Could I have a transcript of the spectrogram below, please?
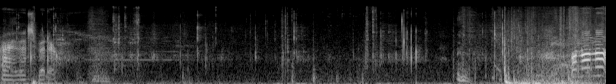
Alright, that's better. Oh, no, no!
